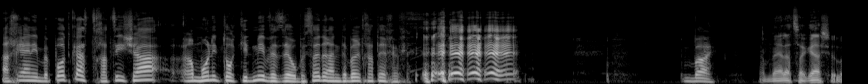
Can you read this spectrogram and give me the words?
אחי, אני בפודקאסט, חצי שעה, מוניטור קדמי וזהו, בסדר, אני אדבר איתך תכף. ביי. המנהל הצגה שלו.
